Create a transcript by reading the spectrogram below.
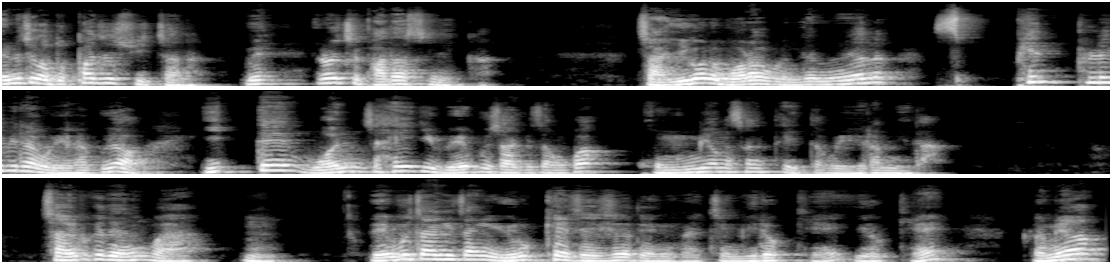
에너지가 높아질 수 있잖아. 왜? 에너지를 받았으니까. 자, 이거를 뭐라고 그러냐면 스핀 플립이라고 얘기를 하고요. 이때 원자 핵이 외부 자기장과 공명 상태에 있다고 얘기를 합니다. 자, 이렇게 되는 거야. 음. 외부 자기장이 이렇게 제시가 되는 거야. 지금 이렇게, 이렇게. 그러면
